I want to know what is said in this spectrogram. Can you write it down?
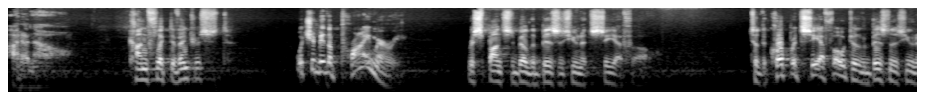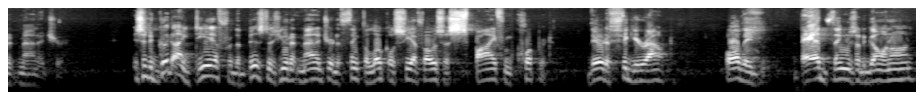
I don't know. Conflict of interest? What should be the primary responsibility of the business unit CFO? To the corporate CFO, to the business unit manager? Is it a good idea for the business unit manager to think the local CFO is a spy from corporate, there to figure out all the bad things that are going on?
